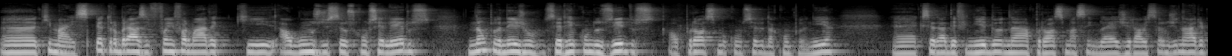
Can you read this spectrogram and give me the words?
Uh, que mais? Petrobras foi informada que alguns de seus conselheiros não planejam ser reconduzidos ao próximo conselho da companhia é, que será definido na próxima Assembleia Geral Extraordinária.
